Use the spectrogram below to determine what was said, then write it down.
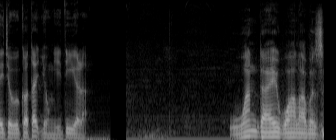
你就會覺得容易啲噶啦。One day while I was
